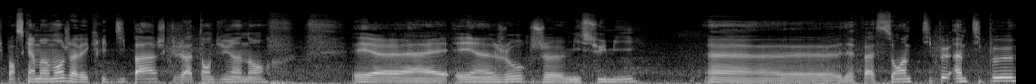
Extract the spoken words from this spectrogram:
Je pense qu'à un moment, j'avais écrit 10 pages, que j'ai attendu un an. Euh, et, un jour, je m'y suis mis euh, de façon un petit peu, un petit peu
